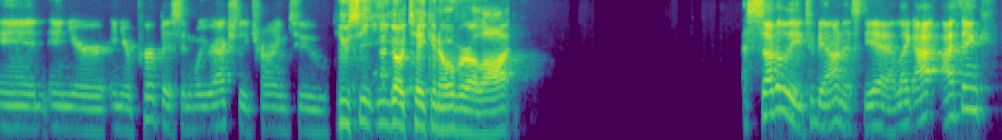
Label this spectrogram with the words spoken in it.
and and your and your purpose and what you're actually trying to You see ego taking over a lot. subtly to be honest yeah like i i think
